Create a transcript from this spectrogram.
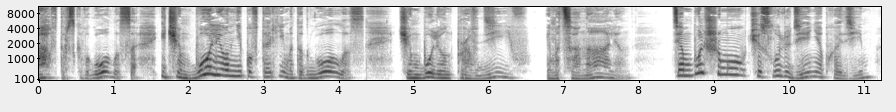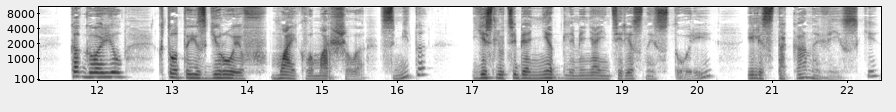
авторского голоса, и чем более он неповторим, этот голос, чем более он правдив, эмоционален, тем большему числу людей необходим. Как говорил кто-то из героев Майкла Маршала Смита, если у тебя нет для меня интересной истории или стакана виски,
